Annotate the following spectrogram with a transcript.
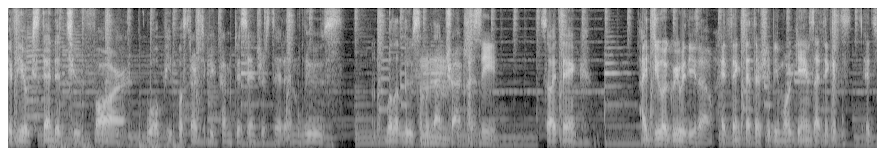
if you extend it too far, will people start to become disinterested and lose? Will it lose some of that Mm, traction? I see. So I think I do agree with you though. I think that there should be more games. I think it's it's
